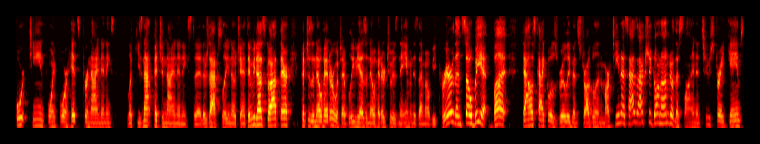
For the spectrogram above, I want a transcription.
14.4 hits per nine innings. Look, he's not pitching nine innings today. There's absolutely no chance. If he does go out there, pitches a no hitter, which I believe he has a no hitter to his name in his MLB career, then so be it. But Dallas Keuchel has really been struggling. And Martinez has actually gone under this line in two straight games,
